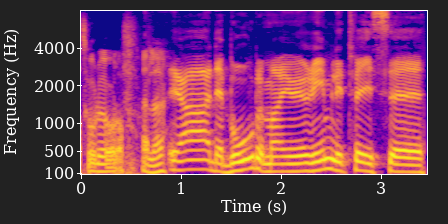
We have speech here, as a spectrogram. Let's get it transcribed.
Vad tror du Olof? Eller? Ja, det borde man ju rimligtvis eh,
